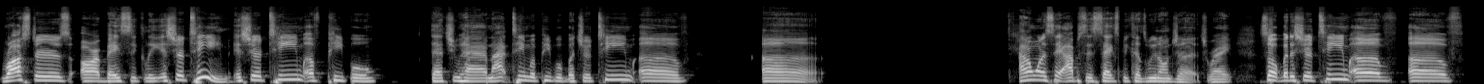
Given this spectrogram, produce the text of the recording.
Rosters are basically it's your team. It's your team of people that you have, not team of people, but your team of uh I don't want to say opposite sex because we don't judge, right? So, but it's your team of of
